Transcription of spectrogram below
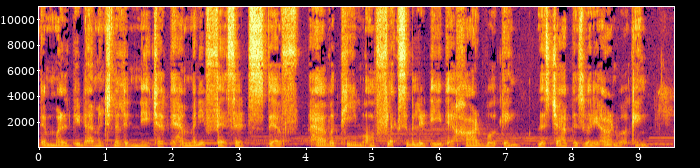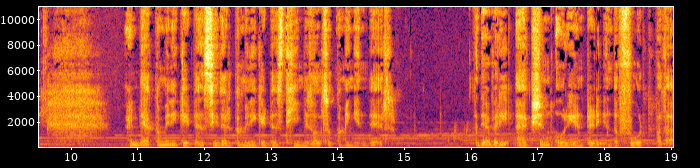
They're multidimensional in nature. They have many facets. They have, a theme of flexibility. They're hardworking. This chap is very hardworking and they are communicators see their communicators theme is also coming in there they are very action oriented in the fourth pada,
